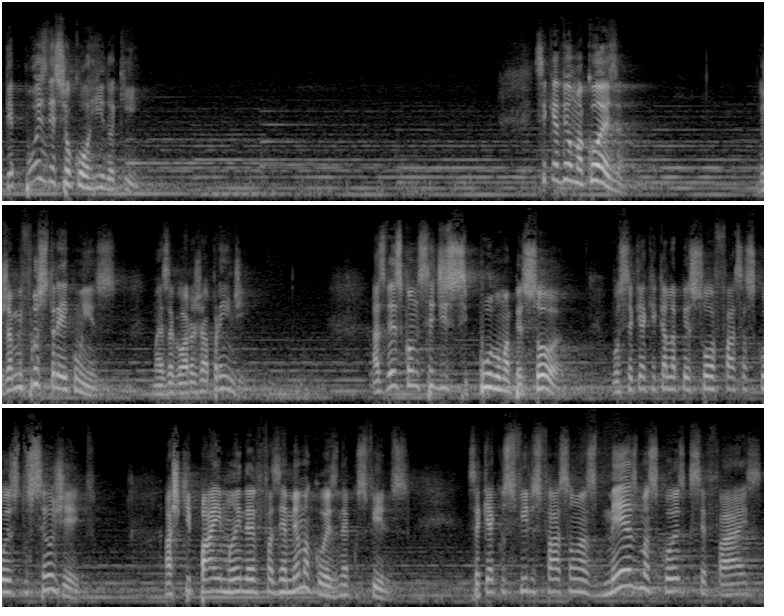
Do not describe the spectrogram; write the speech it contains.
Depois desse ocorrido aqui. Você quer ver uma coisa? Eu já me frustrei com isso, mas agora eu já aprendi. Às vezes, quando você discipula uma pessoa, você quer que aquela pessoa faça as coisas do seu jeito. Acho que pai e mãe devem fazer a mesma coisa né, com os filhos. Você quer que os filhos façam as mesmas coisas que você faz,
